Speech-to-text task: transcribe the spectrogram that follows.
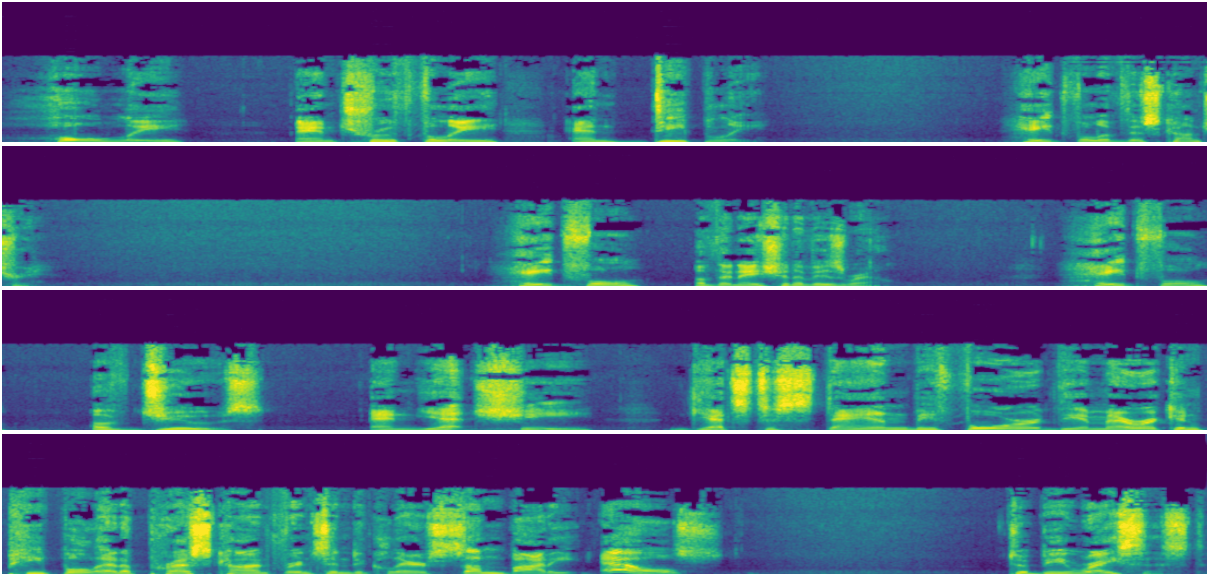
wholly and truthfully and deeply hateful of this country, hateful of the nation of Israel, hateful of Jews. And yet she gets to stand before the American people at a press conference and declare somebody else to be racist.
